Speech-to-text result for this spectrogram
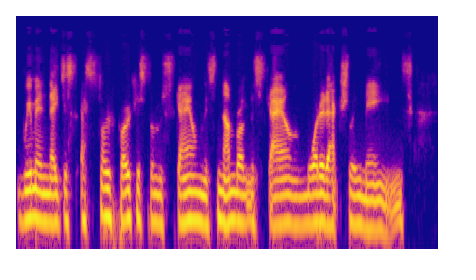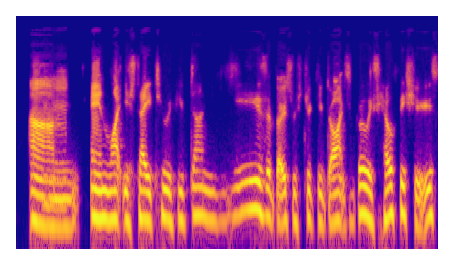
women, they just are so focused on the scale and this number on the scale and what it actually means. Um, mm-hmm. and like you say too, if you've done years of those restrictive diets, you've got all these health issues,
